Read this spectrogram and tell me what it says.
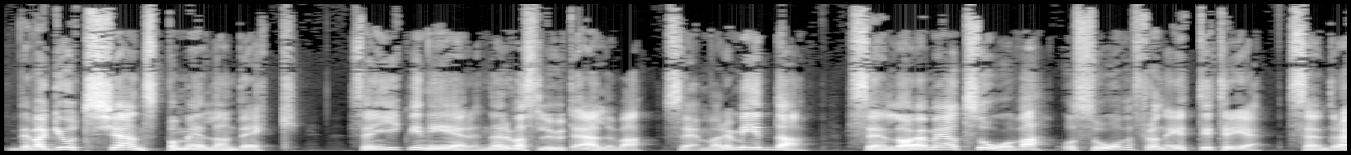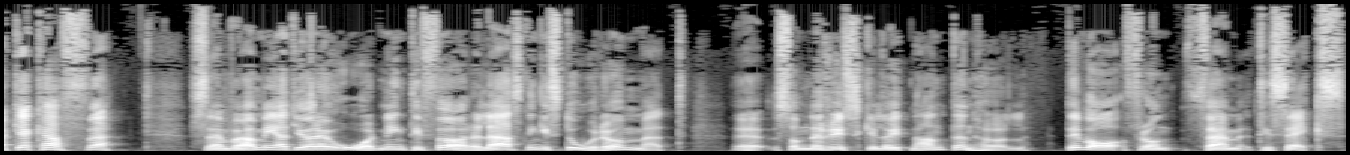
Det var gudstjänst på mellandäck. Sen gick vi ner när det var slut elva. Sen var det middag. Sen la jag mig att sova och sov från ett till tre. Sen drack jag kaffe. Sen var jag med att göra i ordning till föreläsning i storrummet eh, som den ryske löjtnanten höll. Det var från fem till sex.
